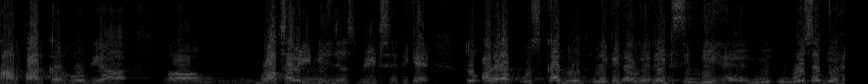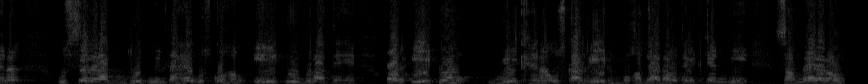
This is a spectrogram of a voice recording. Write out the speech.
थारपारकर हो गया बहुत सारे इंडिजिनस ब्रीड्स हैं ठीक है तो अगर आप उसका दूध लेके जाओगे रेड सिंधी है, वो सब जो है ना, उससे अगर आप दूध मिलता है, उसको हम ए टू बुलाते हैं। और ए टू मिल्क है ना, उसका रेट बहुत ज़्यादा होता है। It can be somewhere around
